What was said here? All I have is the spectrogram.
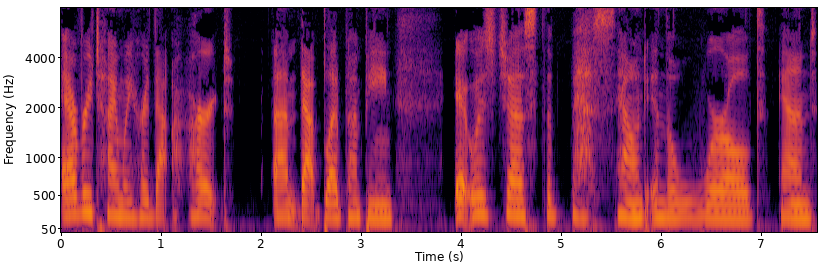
every time we heard that heart, um, that blood pumping, it was just the best sound in the world. And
